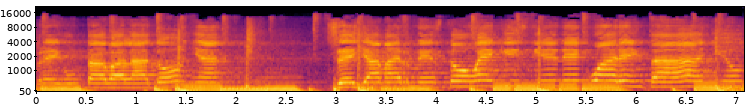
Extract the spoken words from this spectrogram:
preguntaba la doña. Se llama Ernesto X, tiene 40 años.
